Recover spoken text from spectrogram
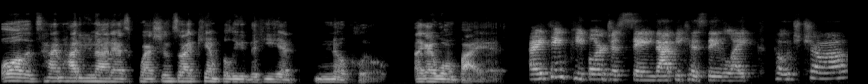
all the time. How do you not ask questions? So I can't believe that he had no clue. Like, I won't buy it. I think people are just saying that because they like Coach Shah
